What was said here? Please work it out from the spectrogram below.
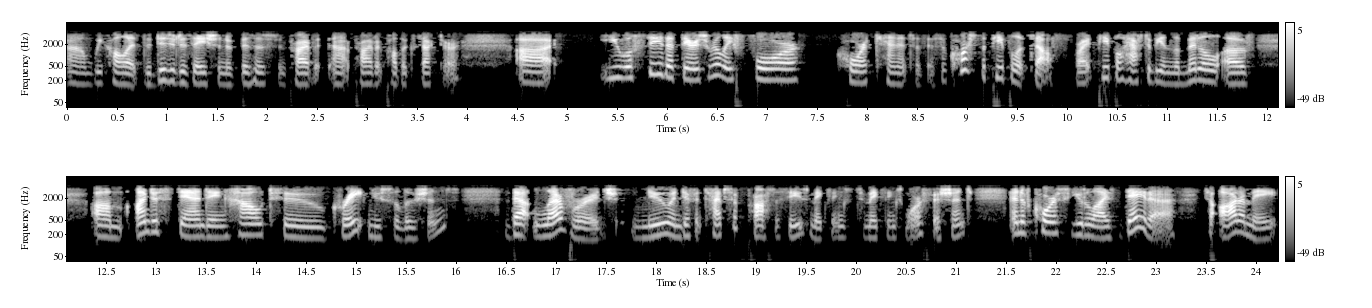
um, we call it the digitization of business and private, uh, private public sector, uh, you will see that there's really four core tenets of this. Of course, the people itself, right? People have to be in the middle of um, understanding how to create new solutions, that leverage new and different types of processes make things to make things more efficient, and of course utilize data to automate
